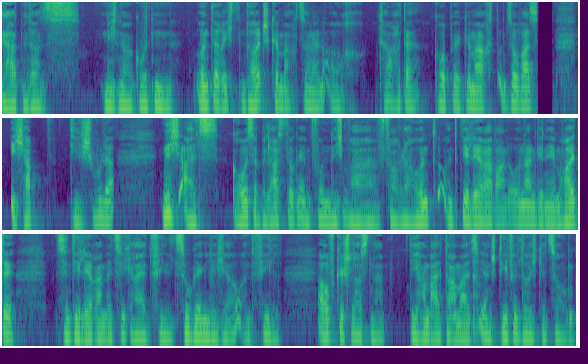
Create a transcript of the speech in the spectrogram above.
Der hat mit uns nicht nur guten Unterricht in Deutsch gemacht, sondern auch Theatergruppe gemacht und sowas. Ich habe die Schule nicht als große Belastung empfunden. Ich war fauler Hund und die Lehrer waren unangenehm. Heute sind die Lehrer mit Sicherheit viel zugänglicher und viel aufgeschlossener. Die haben halt damals ihren Stiefel durchgezogen.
